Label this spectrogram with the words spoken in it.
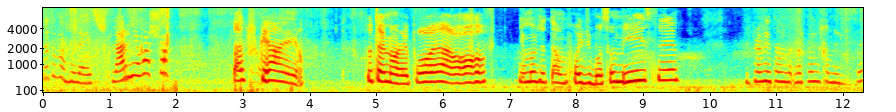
co to w ogóle jest? Szklarnia wasza? Tak szklania. Tutaj mamy pole, o. Nie może tam wchodzić, bo są lisy. I prawie tam na polu są lisy.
